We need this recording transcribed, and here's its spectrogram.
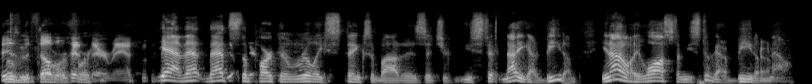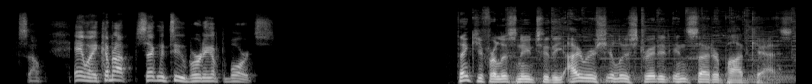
It is moving the double forward hit for- there, man. Yeah, that that's the part that really stinks about it is that you you still now you got to beat them. You not only lost them, you still got to beat them now. So anyway, coming up, segment two, burning up the boards. Thank you for listening to the Irish Illustrated Insider Podcast.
